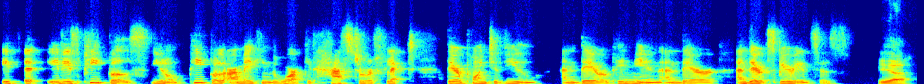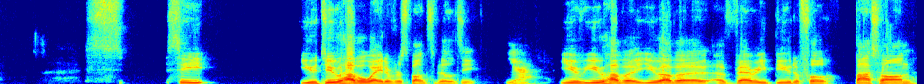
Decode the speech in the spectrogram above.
it it, it is people's you know people are making the work. It has to reflect their point of view and their opinion and their and their experiences. Yeah. See, you do have a weight of responsibility. yeah. You you have a you have a, a very beautiful baton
